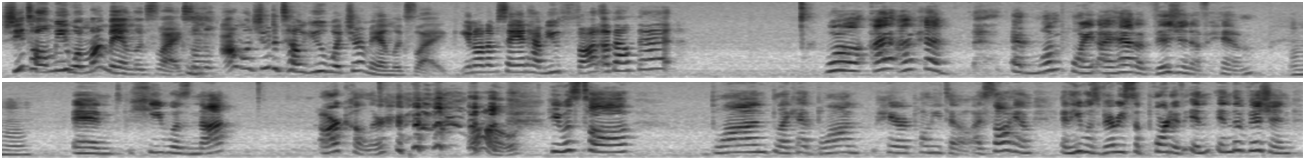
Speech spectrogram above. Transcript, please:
She told me what my man looks like, so I want you to tell you what your man looks like. You know what I'm saying? Have you thought about that? Well, I, I've had, at one point, I had a vision of him, Mm-hmm. and he was not our color. Oh. he was tall, blonde, like had blonde hair ponytail. I saw him, and he was very supportive. In in the vision,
